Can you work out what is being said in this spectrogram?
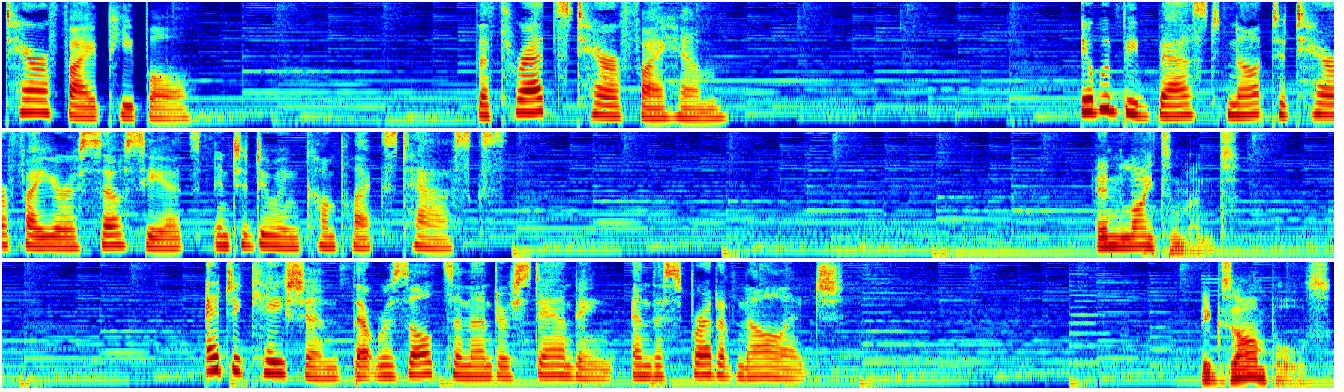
Terrify people. The threats terrify him. It would be best not to terrify your associates into doing complex tasks. Enlightenment Education that results in understanding and the spread of knowledge. Examples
